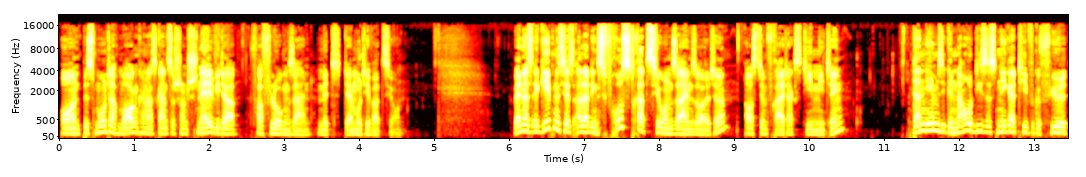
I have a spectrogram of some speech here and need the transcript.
Und bis Montagmorgen kann das Ganze schon schnell wieder verflogen sein mit der Motivation. Wenn das Ergebnis jetzt allerdings Frustration sein sollte aus dem Freitagsteam-Meeting, dann nehmen Sie genau dieses negative Gefühl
